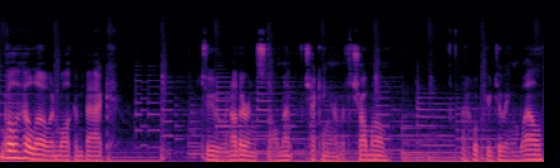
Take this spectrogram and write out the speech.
Well, hello and welcome back to another installment of Checking In with Chomo. I hope you're doing well.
